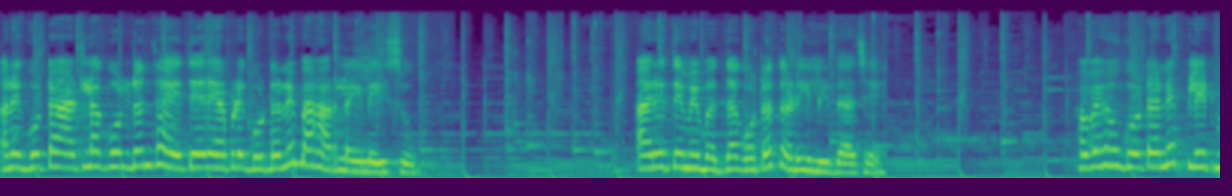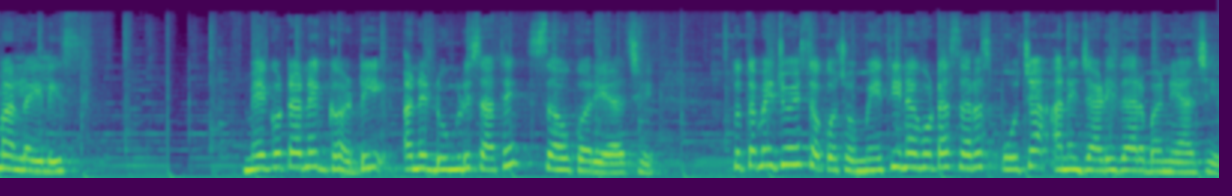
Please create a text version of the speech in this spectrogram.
અને ગોટા આટલા ગોલ્ડન થાય ત્યારે આપણે ગોટાને બહાર લઈ લઈશું. આ રીતે મેં બધા ગોટા તળી લીધા છે. હવે હું ગોટાને પ્લેટમાં લઈ લઈશ. મેં ગોટાને ઘટી અને ડુંગળી સાથે સર્વ કર્યા છે. તો તમે જોઈ શકો છો, મેથીના ગોટા સરસ પોચા અને જાળીદાર બન્યા છે.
